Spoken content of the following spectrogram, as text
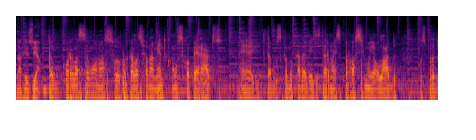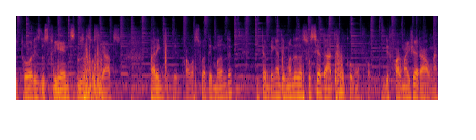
da região. Então, com relação ao nosso relacionamento com os cooperados, é, a gente está buscando cada vez estar mais próximo e ao lado dos produtores, dos clientes, dos associados, para entender qual a sua demanda e também a demanda da sociedade, como de forma geral, né?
